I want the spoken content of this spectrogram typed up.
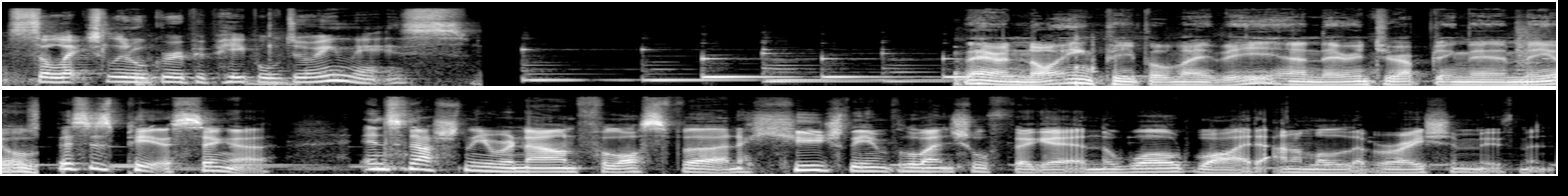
select little group of people doing this. They're annoying people, maybe, and they're interrupting their meals. This is Peter Singer, internationally renowned philosopher and a hugely influential figure in the worldwide animal liberation movement.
